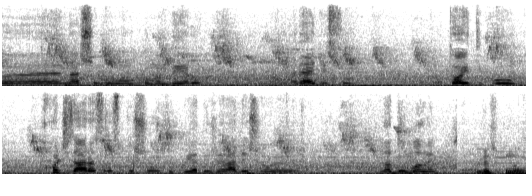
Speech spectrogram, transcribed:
е, нашому командиру Редісу. Той, типу, хоч зараз розпишу, типу, я дуже радий, що ви надумали. Рискнув,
